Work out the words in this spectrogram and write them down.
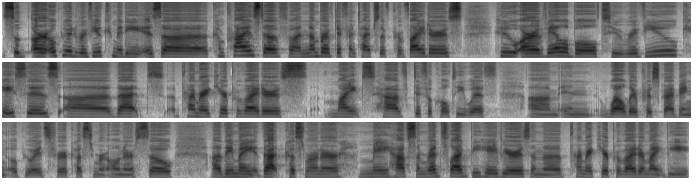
so our opioid review committee is uh, comprised of a number of different types of providers who are available to review cases uh, that primary care providers might have difficulty with um, in while they're prescribing opioids for a customer owner. So uh, they may that customer owner may have some red flag behaviors, and the primary care provider might be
